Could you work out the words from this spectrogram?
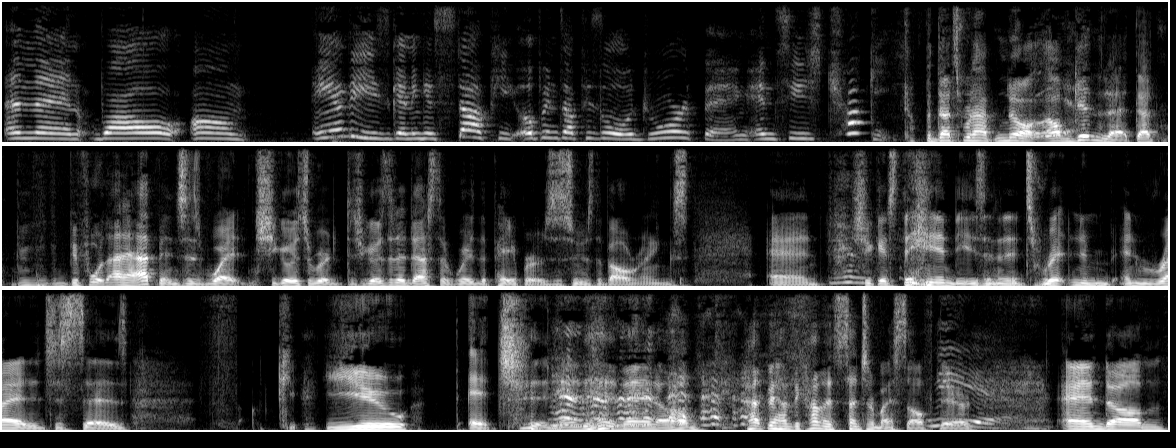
and then while um Andy's getting his stuff, he opens up his little drawer thing and sees Chucky. But that's what happened. No, I'm getting to that. That before that happens is what she goes to where she goes to the desk to read the papers as soon as the bell rings, and she gets the handies and it's written in, in red. It just says, "Fuck "You bitch," and then, and then um, have to have to kind of center myself there, Yeah. and um,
